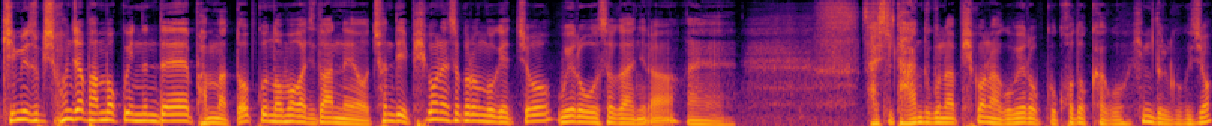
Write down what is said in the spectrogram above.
김유숙 씨 혼자 밥 먹고 있는데 밥맛도 없고 넘어가지도 않네요. 천디 피곤해서 그런 거겠죠? 외로워서가 아니라. 예. 사실 다 누구나 피곤하고 외롭고 고독하고 힘들고 그죠?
